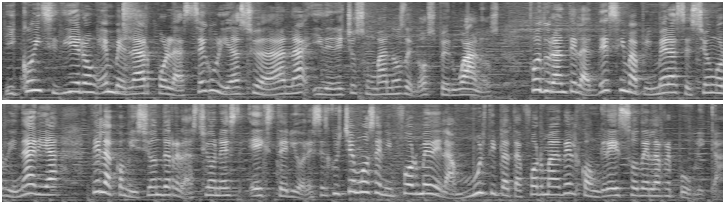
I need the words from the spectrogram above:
y coincidieron en velar por la seguridad ciudadana y derechos humanos de los peruanos. Fue durante la décima primera sesión ordinaria de la Comisión de Relaciones Exteriores. Escuchemos el informe de la multiplataforma del Congreso de la República.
